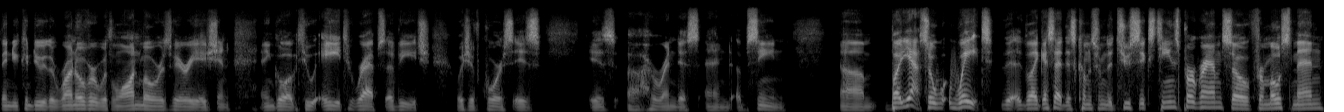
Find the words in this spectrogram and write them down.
then you can do the run over with lawnmowers variation and go up to eight reps of each, which of course is is uh, horrendous and obscene. Um, but yeah, so weight, like I said, this comes from the 216s program. So for most men,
